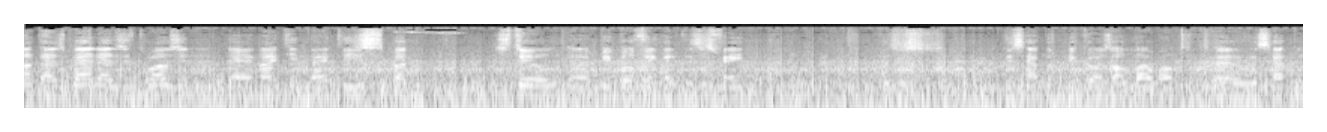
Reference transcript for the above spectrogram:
not as bad as it was in the 1990s, but still uh, people think that this is fate. This is this happened because Allah wanted uh, this happen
